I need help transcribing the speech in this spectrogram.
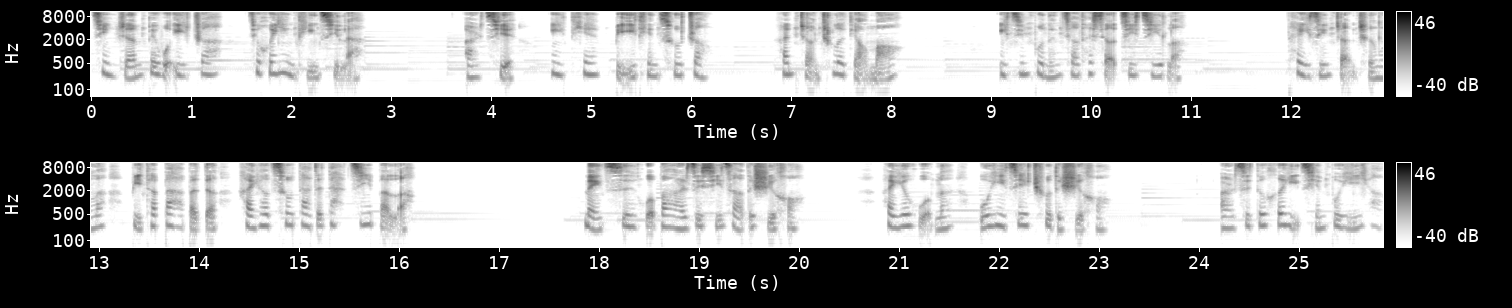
竟然被我一抓就会硬挺起来，而且一天比一天粗壮，还长出了屌毛，已经不能叫他小鸡鸡了。他已经长成了比他爸爸的还要粗大的大鸡巴了。每次我帮儿子洗澡的时候，还有我们无意接触的时候，儿子都和以前不一样。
